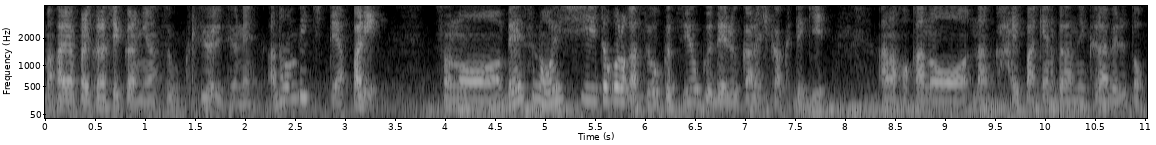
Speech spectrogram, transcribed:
だからやっぱりクラシックなニュアンスすごく強いですよね。アドンビッチってやっぱり、その、ベースの美味しいところがすごく強く出るから比較的。あの、他の、なんかハイパー系のブランドに比べると。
